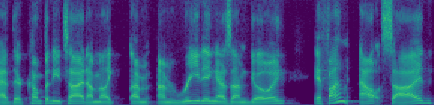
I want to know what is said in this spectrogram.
have their company tied. I'm like, I'm, I'm reading as I'm going. If I'm outside,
